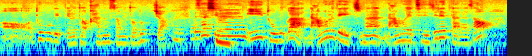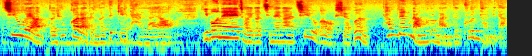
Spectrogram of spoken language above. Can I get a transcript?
어, 도구기 때문에 더 가능성이 더 높죠. 사실은 이 도구가 나무로 되어 있지만 나무의 재질에 따라서 치유의 어떤 효과라든가 느낌이 달라요. 이번에 저희가 진행한 치유가 워크샵은 편백나무로 만든 쿠른타입니다.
